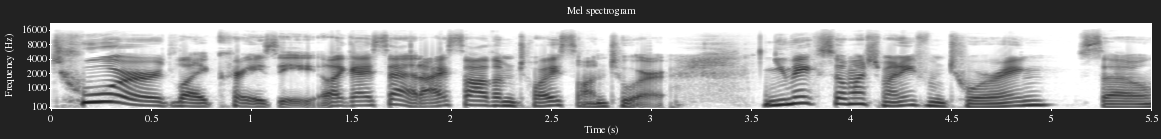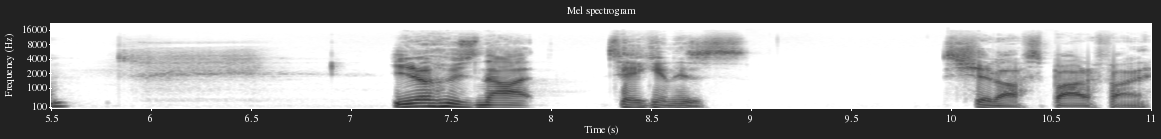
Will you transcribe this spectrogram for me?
toured like crazy. Like I said, I saw them twice on tour. You make so much money from touring. So you know who's not taking his shit off Spotify?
